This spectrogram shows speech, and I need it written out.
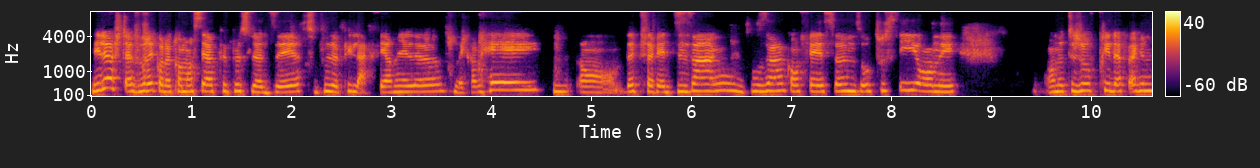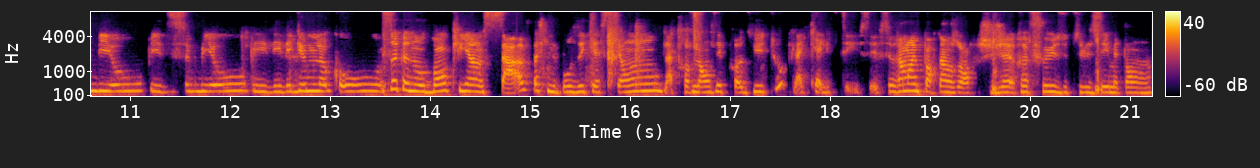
Mais là, je t'avouerais qu'on a commencé à un peu plus le dire, surtout depuis la ferme là. On est comme, hey, depuis ça fait 10 ans, 12 ans qu'on fait ça, nous autres aussi, on est, on a toujours pris de la farine bio, puis du sucre bio, puis des légumes locaux. C'est ça que nos bons clients savent parce qu'ils nous posent des questions de la provenance des produits et tout, la qualité. C'est vraiment important. Genre, je refuse d'utiliser, mettons,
